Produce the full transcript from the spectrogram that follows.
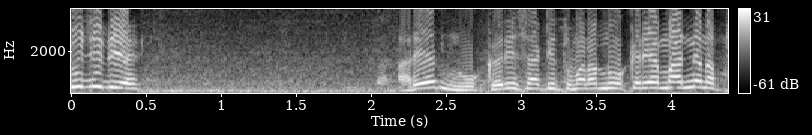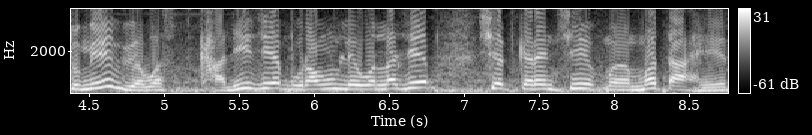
तुझी दे. अरे नोकरीसाठी तुम्हाला नोकरी मान्य ना. तुम्ही व्यवस्थ खाली जे ग्राउंड लेवलला जे शेतकऱ्यांची म- मत आहेत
